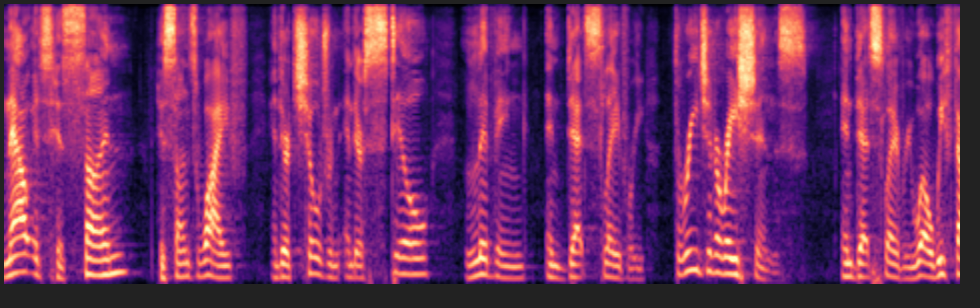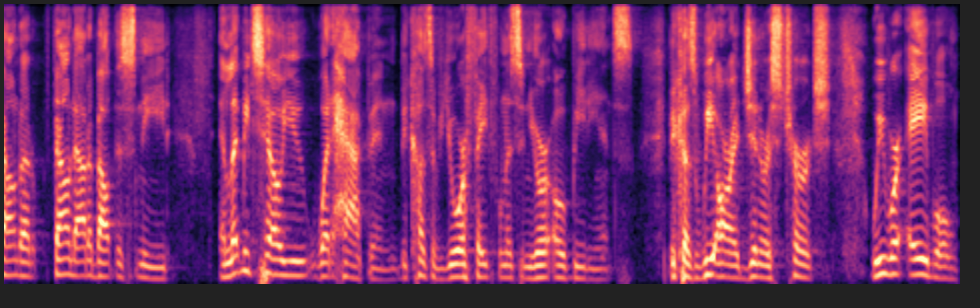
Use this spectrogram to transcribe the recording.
Now it's his son, his son's wife, and their children, and they're still living in debt slavery. Three generations in debt slavery. Well, we found out, found out about this need, and let me tell you what happened because of your faithfulness and your obedience because we are a generous church, we were able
